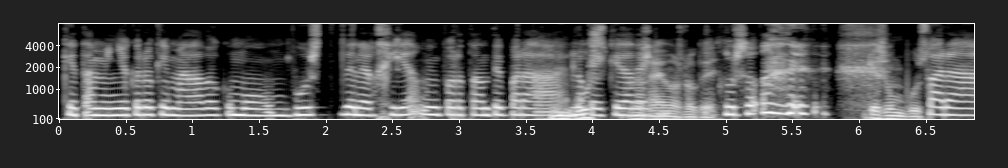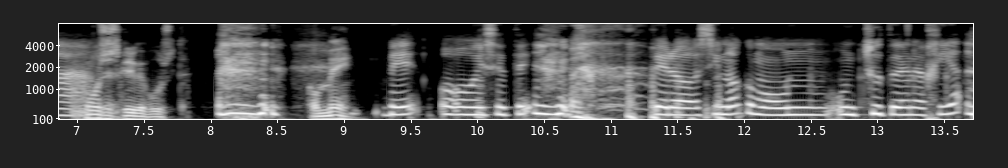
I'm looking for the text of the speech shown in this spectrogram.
que también yo creo que me ha dado como un boost de energía muy importante para ¿Un lo que queda no de sabemos lo que es. curso. ¿Qué es un boost? Para... ¿Cómo se escribe boost? Con B. B O S T. Pero si no, como un, un chute de energía.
